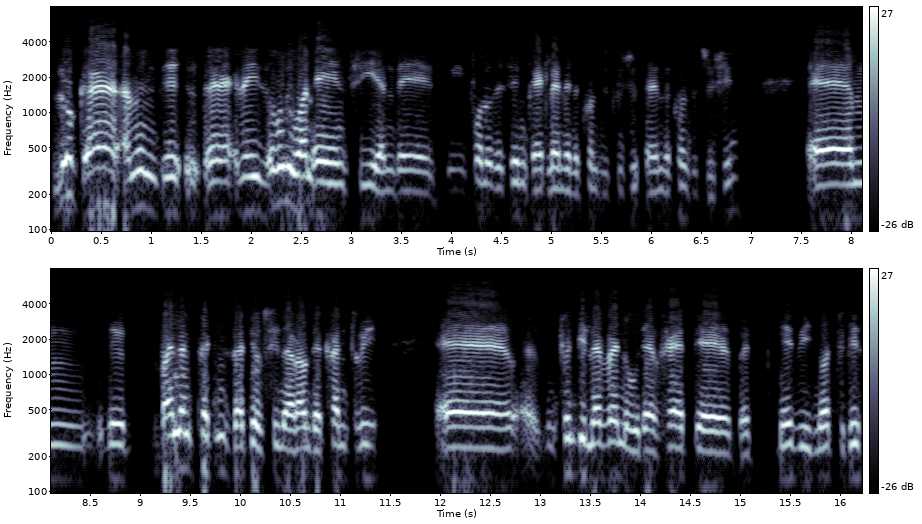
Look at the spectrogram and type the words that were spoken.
Look, uh, I mean, uh, there is only one ANC, and uh, we follow the same guideline in the constitution. In the constitution, um, the violent patterns that you've seen around the country. Uh, in 2011, would have had maybe not to this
